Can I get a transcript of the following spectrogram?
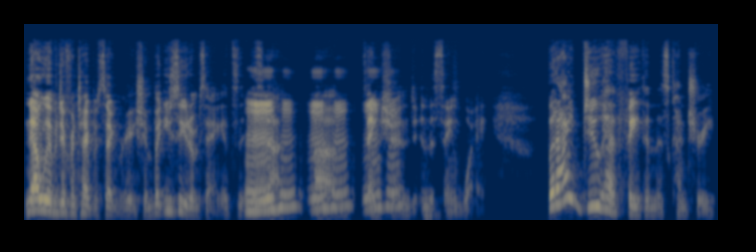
now we have a different type of segregation, but you see what I'm saying. It's, it's Mhm, not mhm, um, mhm. sanctioned in the same way. But I do have faith in this country.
